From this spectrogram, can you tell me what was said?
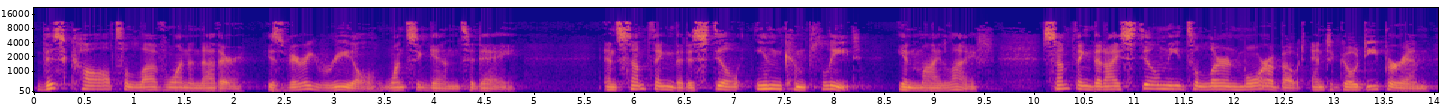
This call to love one another is very real once again today and something that is still incomplete in my life. Something that I still need to learn more about and to go deeper in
